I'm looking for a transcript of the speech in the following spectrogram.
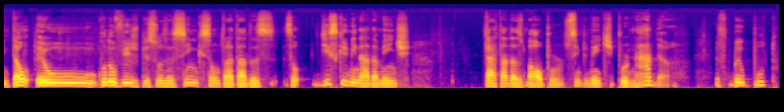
Então, eu. Quando eu vejo pessoas assim que são tratadas. são discriminadamente tratadas mal por simplesmente por nada, eu fico meio puto.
